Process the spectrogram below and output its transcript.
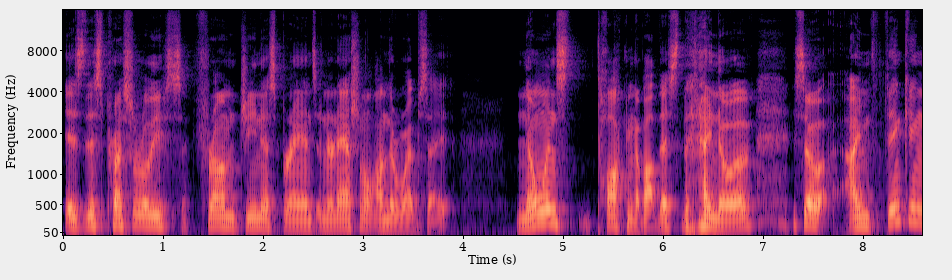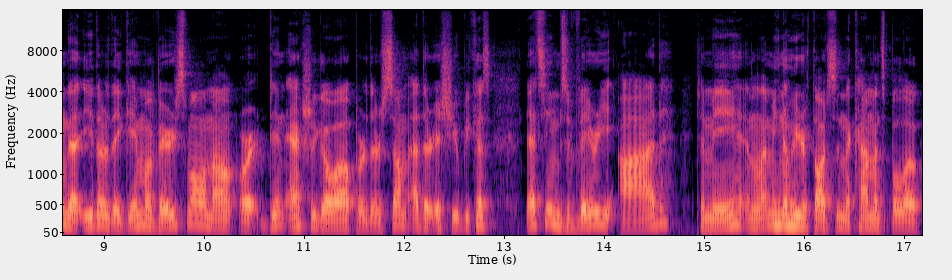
is this press release from Genius Brands International on their website. No one's talking about this that I know of. So I'm thinking that either they gave them a very small amount or it didn't actually go up or there's some other issue because that seems very odd to me. And let me know your thoughts in the comments below.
